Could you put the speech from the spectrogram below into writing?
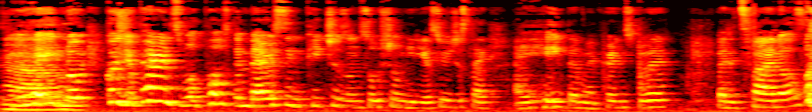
You Um, hate no, because your parents will post embarrassing pictures on social media, so you're just like, I hate that my parents do it, but it's fine also.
